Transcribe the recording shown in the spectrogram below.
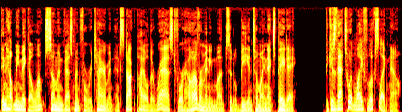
then help me make a lump sum investment for retirement and stockpile the rest for however many months it'll be until my next payday. Because that's what life looks like now.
